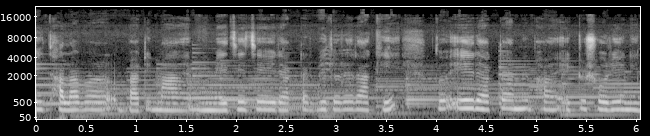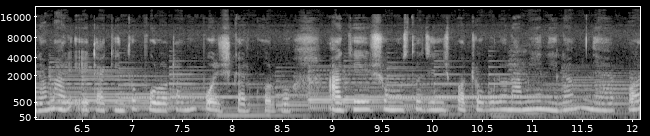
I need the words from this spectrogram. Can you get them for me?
এই থালা বাটি মেজে যে এই র্যাকটার ভিতরে রাখি, তো এই র্যাকটা আমি একটু সরিয়ে নিলাম আর এটা কিন্তু পুরোটা আমি পরিষ্কার করব। আগে সমস্ত জিনিসপত্রগুলো নামিয়ে নিলাম নেওয়ার পর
